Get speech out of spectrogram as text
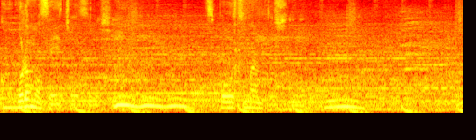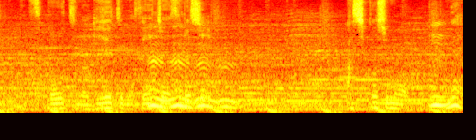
だ。心も成長するし。うんうんうん。スポーツマンとしてね。うん。スポーツの技術も成長するし。うんうんうん足腰もうん。ね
